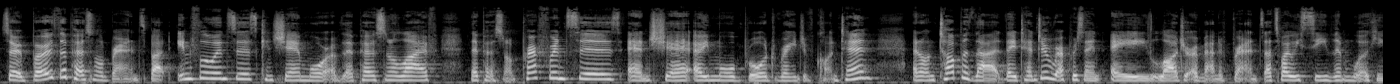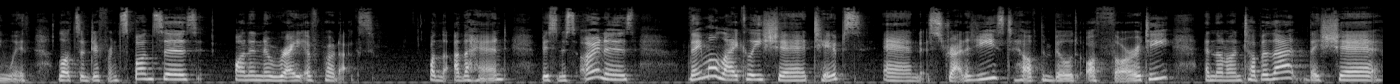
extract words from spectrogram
So both are personal brands, but influencers can share more of their personal life, their personal preferences, and share a more broad range of content. And on top of that, they tend to represent a larger amount of brands. That's why we see them working with lots of different sponsors on an array of products. On the other hand, business owners, they more likely share tips and strategies to help them build authority. And then on top of that, they share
